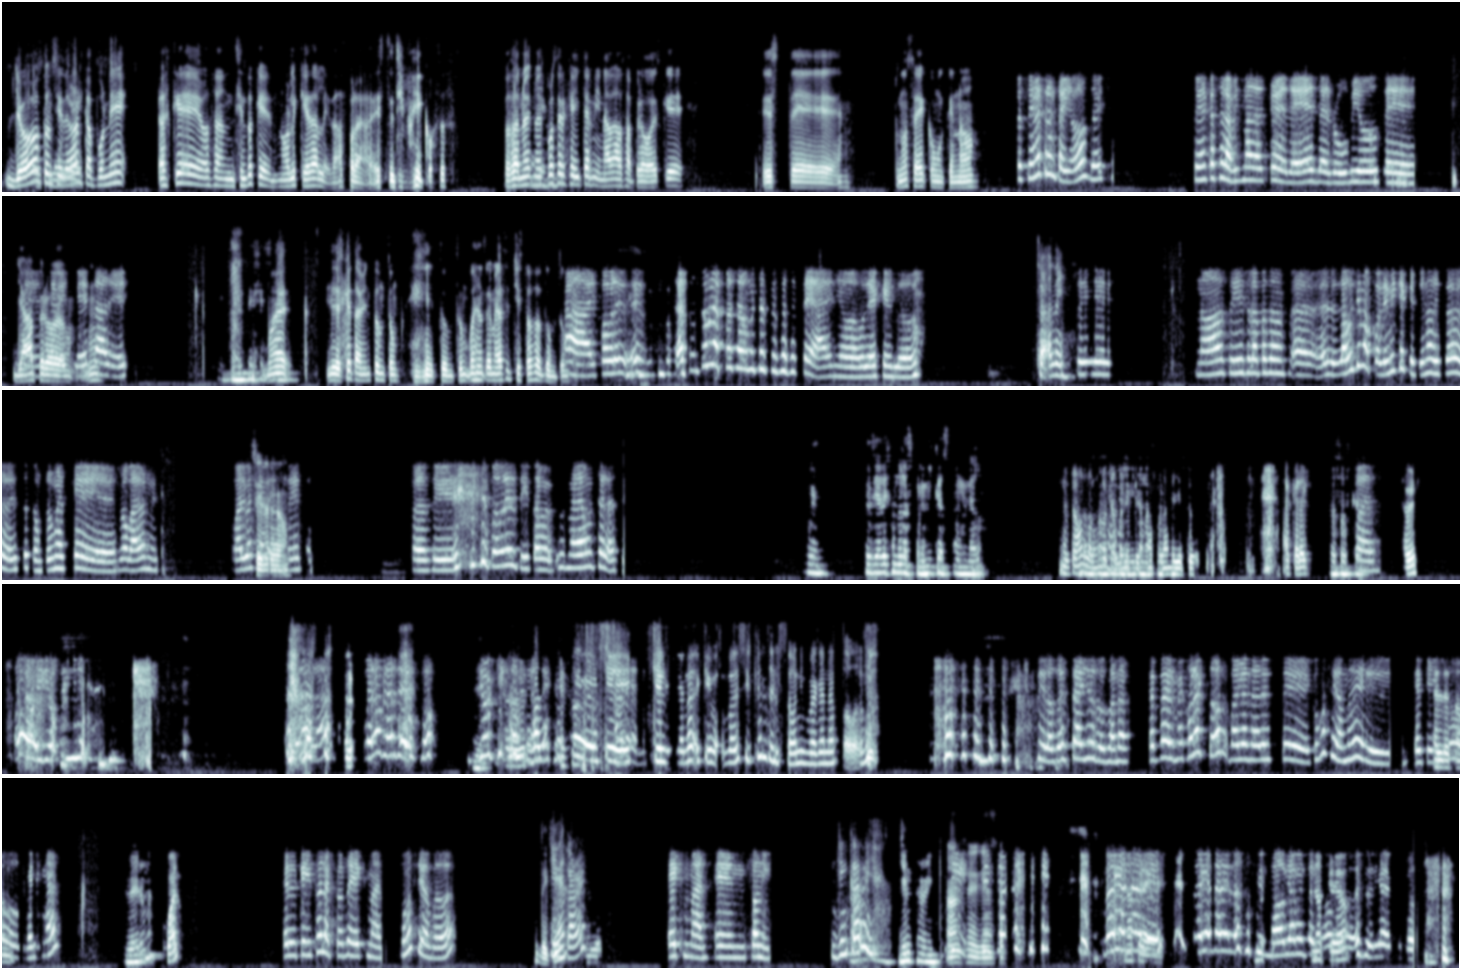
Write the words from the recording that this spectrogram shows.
Yo Pues, considero al Capone, es que, o sea, siento que no le queda la edad para este tipo de cosas. O sea, no es, no es por ser hater ni nada, o sea, pero es que, este, pues no sé, como que no. Pues tiene 32, de hecho. Tiene casi la misma edad que de Ed, de Rubius, de, Ya, de, pero... de mm, de envejeciendo. Bueno, y es que también Tum Tum, Tum Tum, bueno, se me hace chistoso Tum Tum. Ay, pobre. eh, a Tuntum le han pasado muchas cosas este año, déjenlo. Chale. Sí. No, sí, se la ha pasado. eh, la última polémica que tiene ahorita este Tuntum es que robaron el- o algo así. Sí, de- lo- de- Pero sí, pobrecito, me da mucha lástima. Bueno, pues ya dejando las polémicas a un lado. Nos estamos Vamos con hablando otra polémica más hablando de YouTube. ah, caray. Los Oscars. ¿Cuál? A ver. ¡Ay, Dios mío! ¿Puedo hablar? ¿Puedo hablar de eso? Yo quiero A ver. Va a hablar de decir que, que, que, que va a decir que el del Sony va a ganar todo. Sí, los de este año los van a... El mejor actor va a ganar este... ¿Cómo se llama el, el que El de hizo Eggman? ¿Verma? ¿Cuál? El que hizo el actor de Eggman. ¿Cómo se llamaba? ¿De Jim quién? Carrey. Eggman en Sonic. Jim Carrey. Jim Carrey. Ah, Sí, sí, Jim. Carrey. Va a ganar él. Va a ganar el Oscar. No, obviamente No no. creo. Sería épico.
